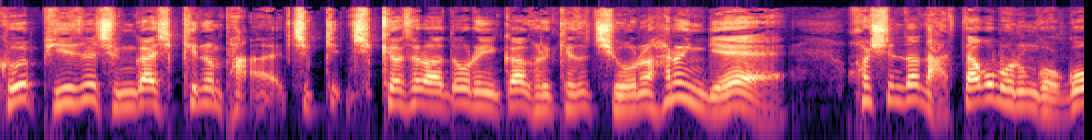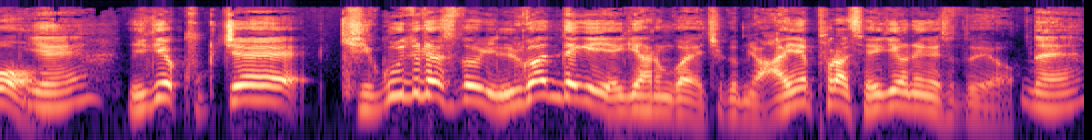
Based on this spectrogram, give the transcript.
그 빚을 증가시키는 바, 지켜 서라도 그러니까 그렇게 해서 지원을 하는 게 훨씬 더 낫다고 보는 거고 예. 이게 국제 기구들에서도 일관되게 얘기하는 거예요. 지금요. IMF나 세계은행에서도요. 네.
